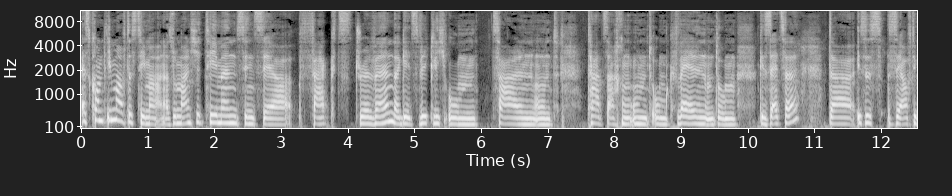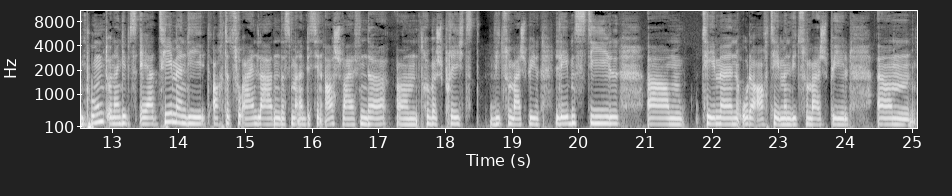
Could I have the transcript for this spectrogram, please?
Es kommt immer auf das Thema an. Also manche Themen sind sehr facts-driven. Da geht es wirklich um Zahlen und Tatsachen und um Quellen und um Gesetze. Da ist es sehr auf den Punkt und dann gibt es eher Themen, die auch dazu einladen, dass man ein bisschen ausschweifender ähm, drüber spricht, wie zum Beispiel Lebensstil, ähm, Themen oder auch Themen wie zum Beispiel ähm,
